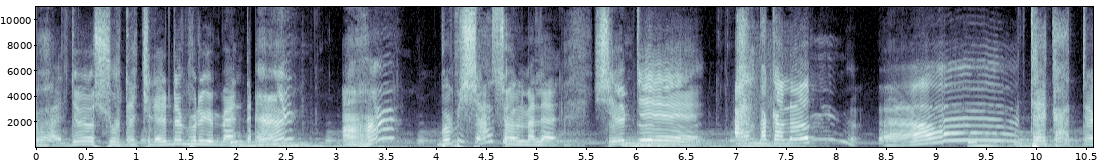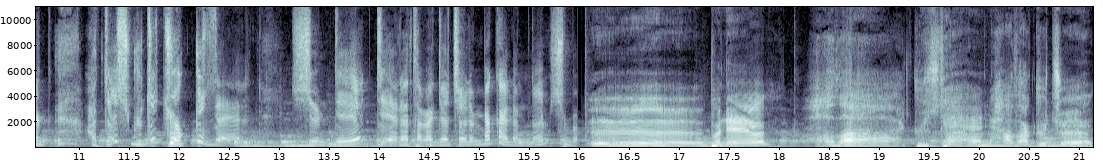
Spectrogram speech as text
O halde şuradakileri de vurayım ben de. He? Aha. Bu bir şans olmalı. Şimdi al bakalım. Aa, tek attık. Ateş gücü çok güzel. Şimdi diğer atama geçelim bakalım neymiş bu. Ee, bu ne? Hava, güzel hava gücü.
